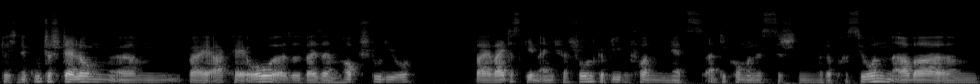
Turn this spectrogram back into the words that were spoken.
durch eine gute Stellung ähm, bei RKO, also bei seinem Hauptstudio, war er weitestgehend eigentlich verschont geblieben von jetzt antikommunistischen Repressionen, aber ähm,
